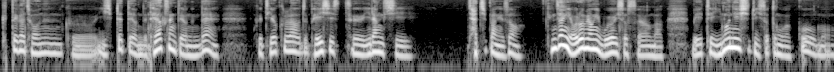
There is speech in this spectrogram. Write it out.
그때가 저는 그 20대 때였는데 대학생 때였는데 그 디어 클라우드 베이시스트 이랑 씨 자취방에서 굉장히 여러 명이 모여 있었어요. 막 메이트 임헌일 씨도 있었던 것 같고 뭐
